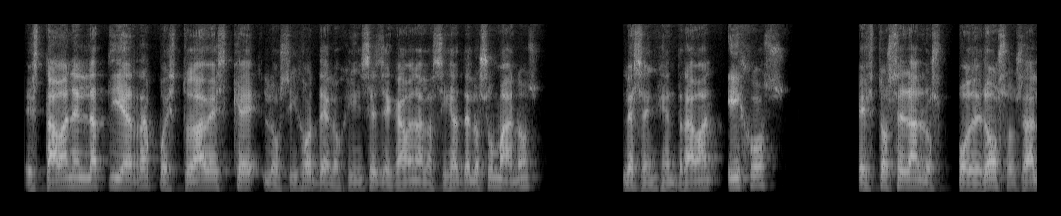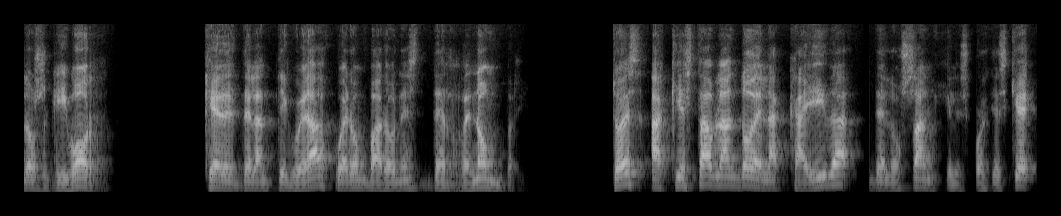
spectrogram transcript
estaban en la tierra, pues toda vez que los hijos de Elohim se llegaban a las hijas de los humanos, les engendraban hijos. Estos eran los poderosos, o sea, los gibor, que desde la antigüedad fueron varones de renombre. Entonces, aquí está hablando de la caída de los ángeles, porque es que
